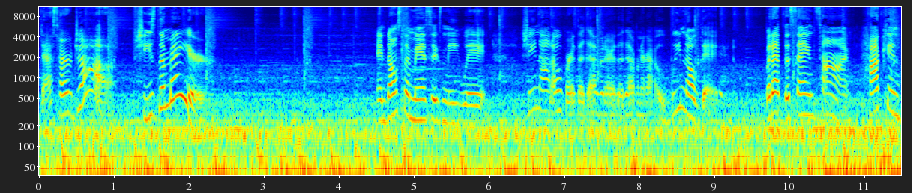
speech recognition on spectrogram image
that's her job. She's the mayor. And don't semantics me with she not over the governor the governor we know that. But at the same time how can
